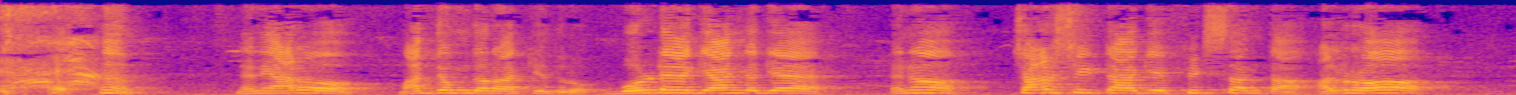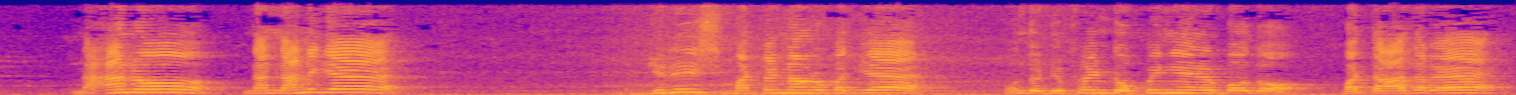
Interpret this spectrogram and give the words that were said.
ನಾನು ಯಾರೋ ಮಾಧ್ಯಮದವ್ರು ಹಾಕಿದ್ರು. ಬೋರ್ಡೆ ಗ್ಯಾಂಗ್ಗೆ ಏನೋ ಚಾರ್ಜ್ ಶೀಟ್ ಆಗಿ ಫಿಕ್ಸ್ ಅಂತ. ಅಲ್ರೋ? ನಾನು ನನ್- ನನಗೆ ಗಿರೀಶ್ ಮಟ್ಟಣ್ಣ ಅವ್ರ ಬಗ್ಗೆ ಒಂದು ಡಿಫ್ರೆಂಟ್ ಒಪಿನಿಯನ್ ಇರ್ಬೋದು. ಬಟ್ ಆದರೆ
